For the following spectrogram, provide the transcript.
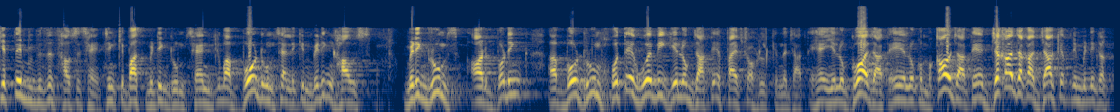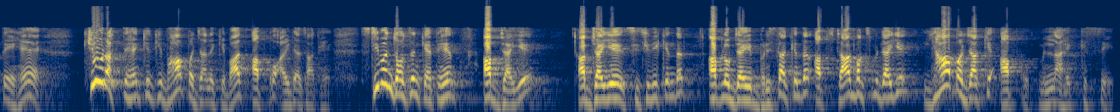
कितने भी बिज़नेस हाउसेस हैं, जिनके पास मीटिंग रूम्स हैं, जिनके पास बोर्ड रूम्स हैं, लेकिन मीटिंग हाउस मीटिंग रूम्स और बोर्डिंग बोर्ड रूम होते हुए भी ये लोग जाते हैं फाइव स्टार होटल के अंदर जाते हैं, ये लोग गोवा जाते हैं, ये लोग मकाओ जाते हैं जगह जगह जाके अपनी मीटिंग रखते हैं। क्यों रखते हैं? क्योंकि वहाँ पर जाने के बाद आपको आइडियाज़ आते हैं। स्टीवन जॉनसन कहते हैं अब जाइए, आप जाइए सीसीडी के अंदर, आप लोग जाइए बरिस्ता के अंदर, आप स्टारबक्स में जाइए, यहाँ पर जाके आपको मिलना है किससे?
